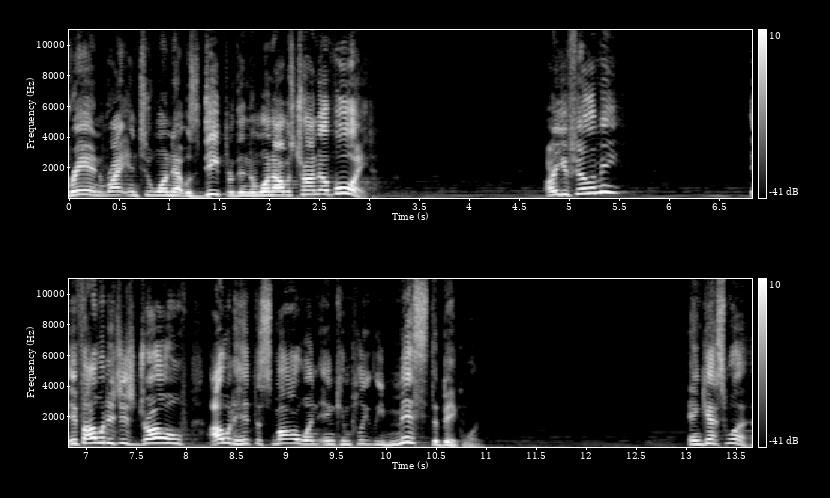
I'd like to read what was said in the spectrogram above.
ran right into one that was deeper than the one I was trying to avoid. Are you feeling me? If I would have just drove, I would have hit the small one and completely missed the big one. And guess what?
